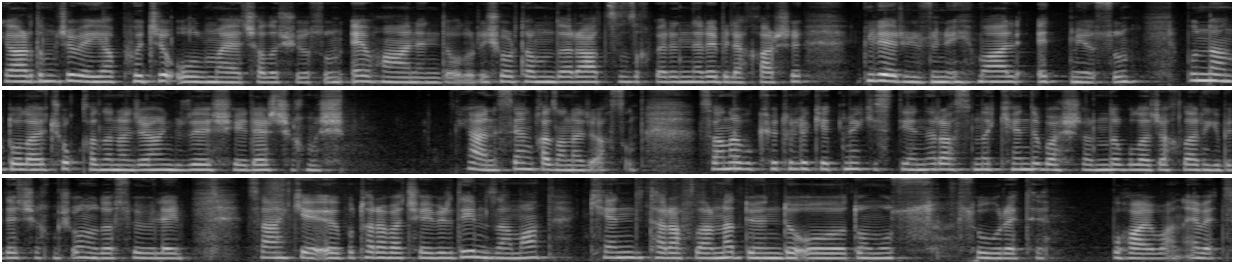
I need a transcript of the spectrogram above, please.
yardımcı ve yapıcı olmaya çalışıyorsun. Ev hanende olur, iş ortamında rahatsızlık verenlere bile karşı güler yüzünü ihmal etmiyorsun. Bundan dolayı çok kazanacağın güzel şeyler çıkmış. Yani sen kazanacaksın. Sana bu kötülük etmek isteyenler aslında kendi başlarında bulacaklar gibi de çıkmış. Onu da söyleyeyim. Sanki e, bu tarafa çevirdiğim zaman kendi taraflarına döndü o domuz sureti bu hayvan. Evet.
